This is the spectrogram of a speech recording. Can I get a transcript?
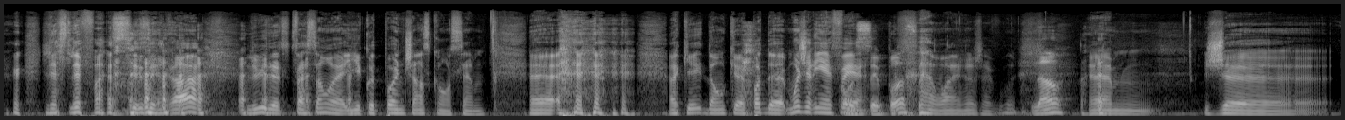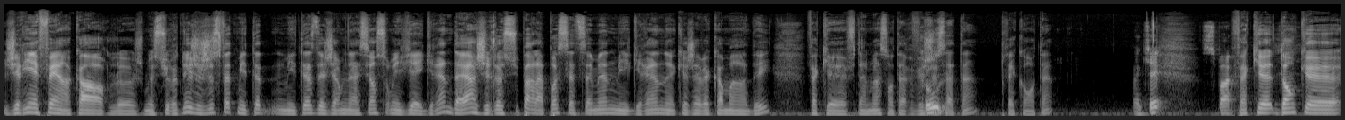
Laisse-le faire ses erreurs. Lui, de toute façon, euh, il écoute pas une chance qu'on s'aime. Euh, OK, donc pas de. Moi, j'ai rien On fait. le sait pas, ouais, j'avoue. Non? Euh, je j'ai rien fait encore. Là. Je me suis retenu. J'ai juste fait mes, te- mes tests de germination sur mes vieilles graines. D'ailleurs, j'ai reçu par la poste cette semaine mes graines que j'avais commandées. Fait que euh, finalement, elles sont arrivées Cool. juste à temps. Très content. OK. Super. Fait que donc euh,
